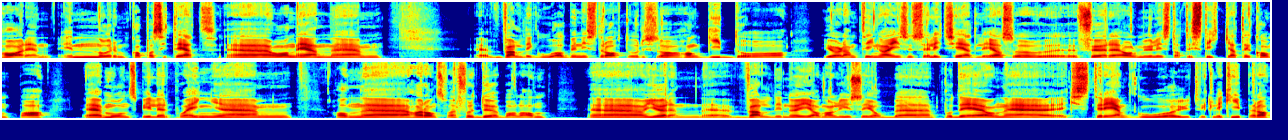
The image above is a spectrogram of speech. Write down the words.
har en enorm kapasitet, og han er en Eh, veldig god administrator, så han gidder å gjøre de tingene jeg syns er litt kjedelig. Altså eh, føre all mulig statistikk etter kamper, eh, månedens spillerpoeng. Eh, han eh, har ansvar for dødballene. Eh, gjør en eh, veldig nøye analysejobb på det. Han er ekstremt god å utvikle keepere.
